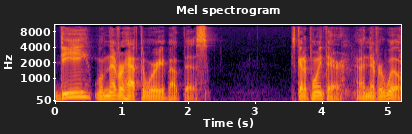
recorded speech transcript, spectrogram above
"D will never have to worry about this." He's got a point there. I never will.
